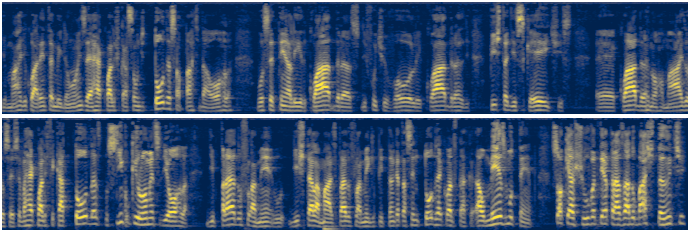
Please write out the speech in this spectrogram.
de mais de 40 milhões, é a requalificação de toda essa parte da orla. Você tem ali quadras de futebol, quadras de pista de skates, é, quadras normais, ou seja, você vai requalificar todas os 5 quilômetros de orla de Praia do Flamengo, de Estela Mares, Praia do Flamengo e Pitanga, está sendo todo requalificado ao mesmo tempo. Só que a chuva tem atrasado bastante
